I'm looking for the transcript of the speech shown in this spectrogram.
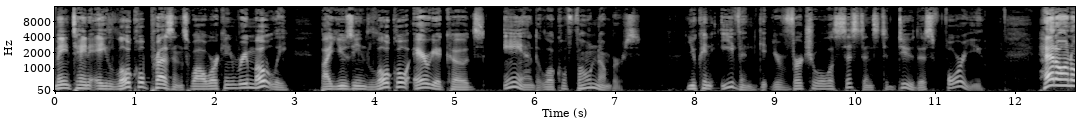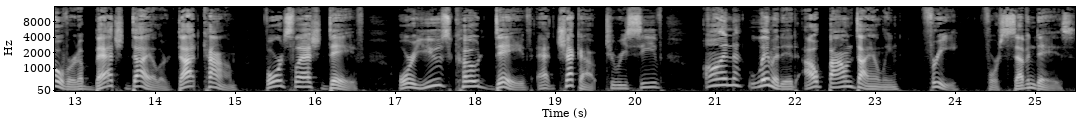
Maintain a local presence while working remotely by using local area codes and local phone numbers. You can even get your virtual assistants to do this for you. Head on over to batchdialer.com forward slash Dave or use code DAVE at checkout to receive unlimited outbound dialing free for seven days.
